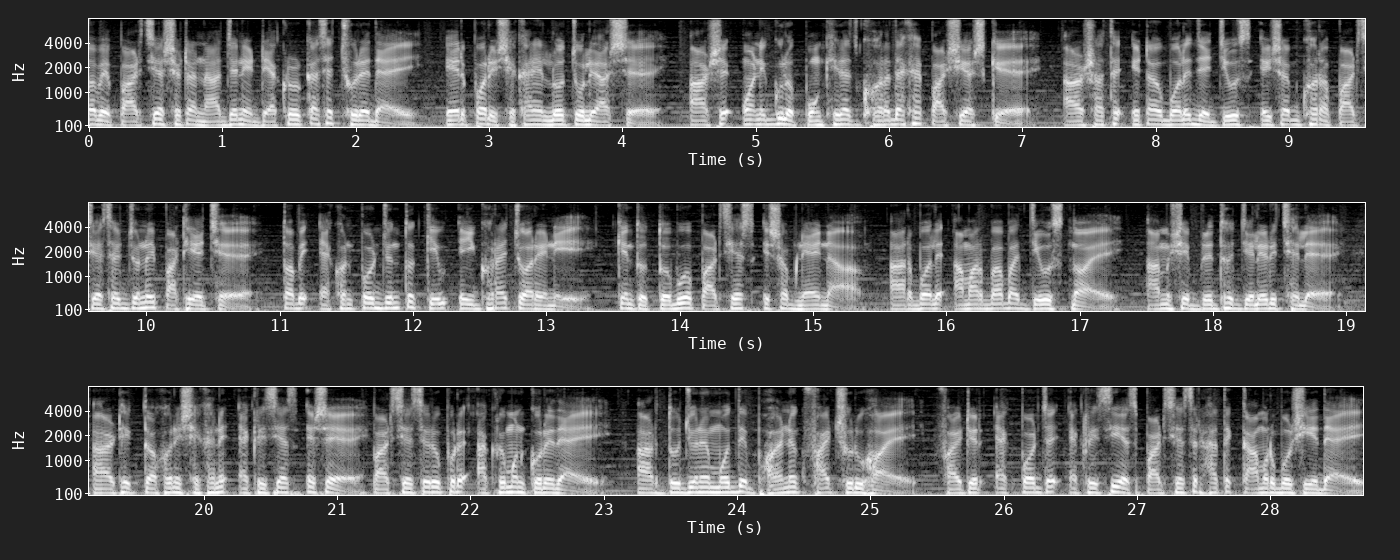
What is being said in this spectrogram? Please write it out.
তবে পার্সিয়াস সেটা না জেনে ড্যাক্রোর কাছে ছুড়ে দেয়। এরপরই সেখানে লো চলে আসে। আর সে অনেকগুলো পঙ্খিরাজ ঘোড়া দেখায় পার্সিয়াসকে। আর সাথে এটাও বলে যে জিউস এইসব ঘোড়া পার্সিয়াসের জন্যই পাঠিয়েছে। তবে এখন পর্যন্ত কেউ এই ঘোড়ায় চড়েনি। কিন্তু তবুও পার্সিয়াস এসব নেয় না। আর বলে, আমার বাবা জিউস নয়। আমি সেই বৃদ্ধ জেলেরই ছেলে। আর ঠিক তখনই সেখানে অ্যাক্রিসিয়াস এসে পার্সিয়াসের উপরে আক্রমণ করে দেয়। আর দুজনের মধ্যে ভয়ানক ফাইট শুরু হয়। ফাইটের এক পর্যায়ে অ্যাক্রিসিয়াস পার্সিয়াসের হাতে কামড় বসিয়ে দেয়।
